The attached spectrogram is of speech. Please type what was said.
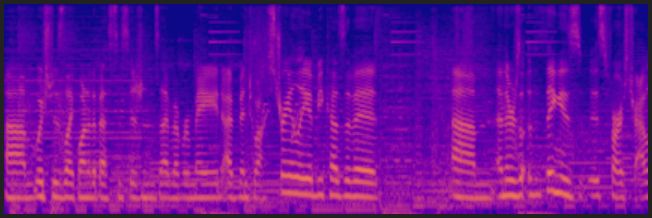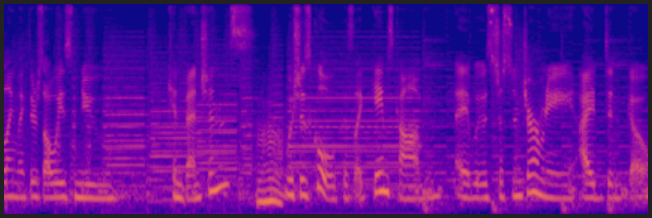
um, which is like one of the best decisions I've ever made. I've been to Australia because of it. Um, and there's the thing is, as far as traveling, like there's always new conventions, Mhm. which is cool because like Gamescom, it was just in Germany. I didn't go,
